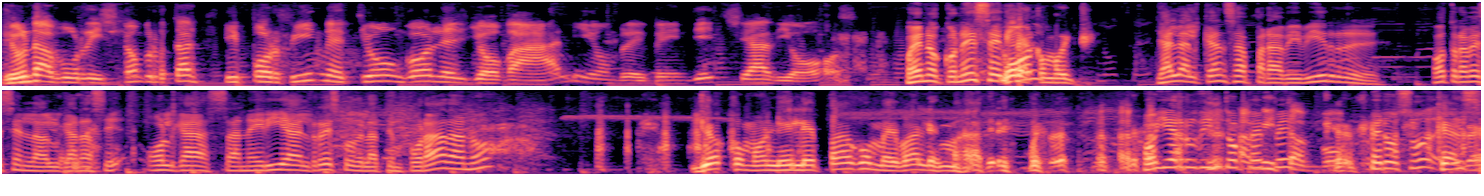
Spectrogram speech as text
De una aburrición brutal. Y por fin metió un gol el Giovanni, hombre. Bendito sea Dios. Bueno, con ese Mira gol como ya le alcanza para vivir otra vez en la holgazanería el resto de la temporada, ¿no? Yo como ni le pago me vale madre. Oye, Rudito, Pepe, pero son- es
